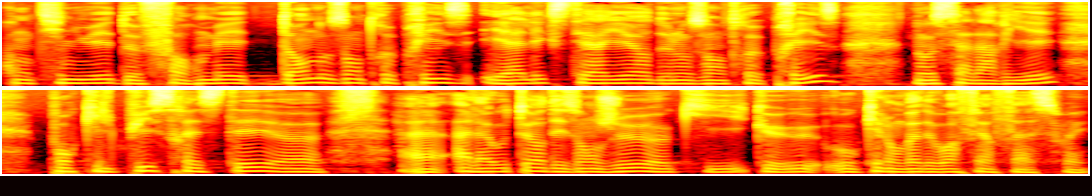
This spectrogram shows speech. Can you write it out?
continuer de former dans nos entreprises et à l'extérieur de nos entreprises nos salariés pour qu'ils puissent rester à, la hauteur des enjeux auxquels on va devoir faire face. Ouais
